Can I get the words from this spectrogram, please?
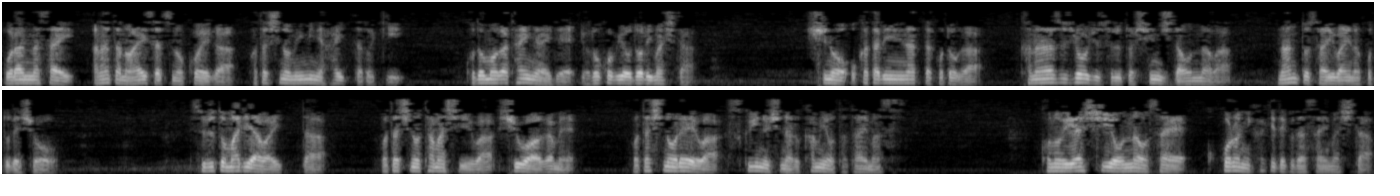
う。ご覧なさい、あなたの挨拶の声が私の耳に入ったとき、子供が体内で喜び踊りました。主のお語りになったことが必ず成就すると信じた女は、なんと幸いなことでしょう。するとマリアは言った。私の魂は主をあがめ、私の霊は救い主なる神を称えます。この癒しい女をさえ心にかけてくださいました。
